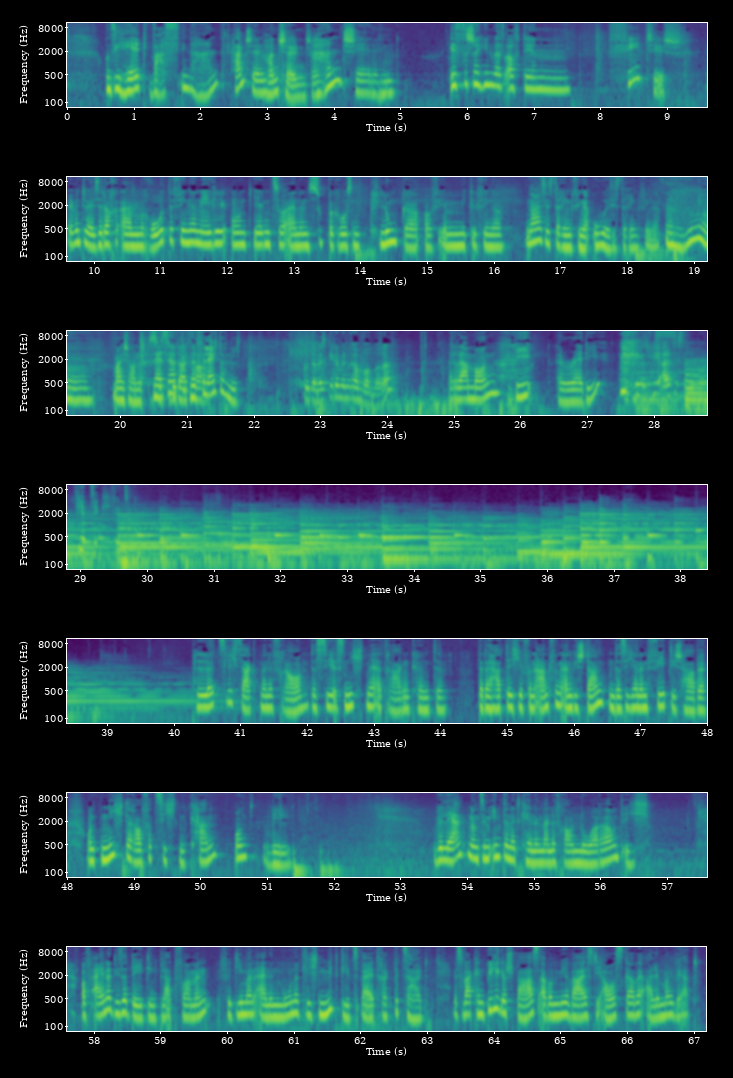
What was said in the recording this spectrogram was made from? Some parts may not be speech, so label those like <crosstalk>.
Und sie hält was in der Hand? Handschellen. Handschellen schon. Handschellen. Ist das schon ein Hinweis auf den Fetisch? Eventuell. Sie hat auch ähm, rote Fingernägel und irgend so einen super großen Klunker auf ihrem Mittelfinger. Na, es ist der Ringfinger. Uh, es ist der Ringfinger. Mal schauen, ob das Na, was bedeutet. Vielleicht auch nicht. Gut, aber es geht um den Ramon, oder? Ramon wie ready. Wie alt ist der Ramon? 40. 40. Plötzlich sagt meine Frau, dass sie es nicht mehr ertragen könnte. Dabei hatte ich ihr von Anfang an gestanden, dass ich einen Fetisch habe und nicht darauf verzichten kann und will. Wir lernten uns im Internet kennen, meine Frau Nora und ich. Auf einer dieser Dating-Plattformen, für die man einen monatlichen Mitgliedsbeitrag bezahlt. Es war kein billiger Spaß, aber mir war es die Ausgabe allemal wert.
